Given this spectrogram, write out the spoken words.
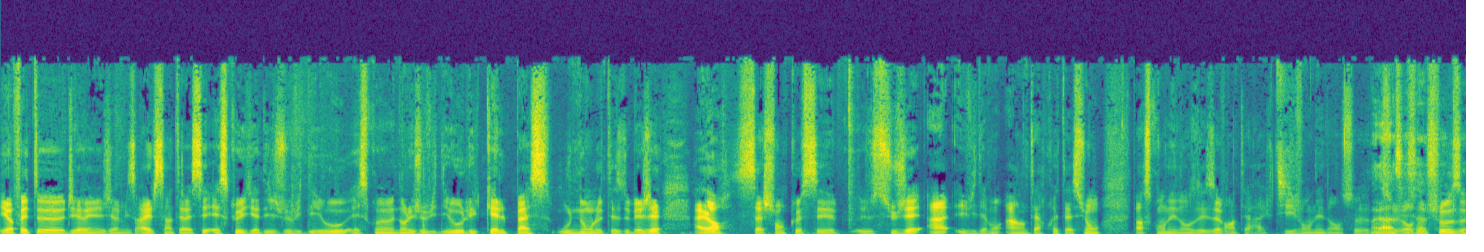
Et en fait, euh, Jérémy Israël s'est intéressé est-ce qu'il y a des jeux vidéo? Est-ce que dans les jeux vidéo, lesquels passent ou non le test de Bechdel Alors, sachant que c'est euh, sujet à évidemment à interprétation, parce qu'on est dans des œuvres interactives, on est dans ce, dans Voilà, ce c'est genre ça, de choses.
